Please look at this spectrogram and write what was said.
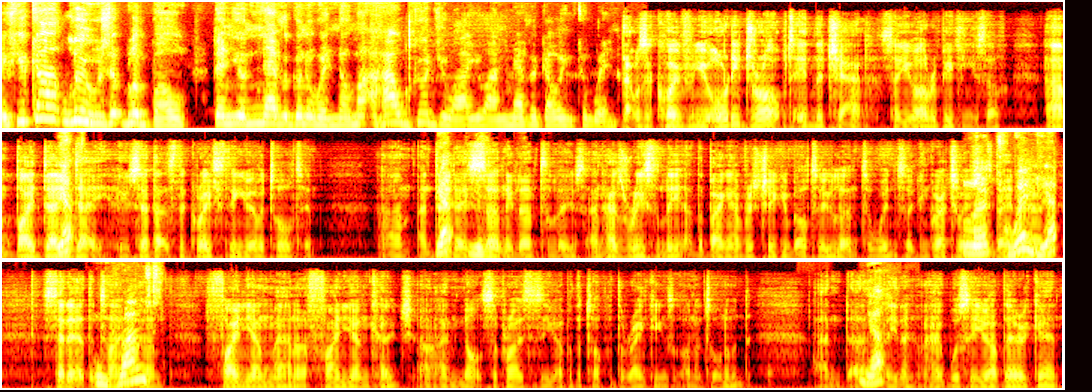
If you can't lose at Blood Bowl, then you're never going to win. No matter how good you are, you are never going to win. That was a quote from you already dropped in the chat, so you are repeating yourself, um, by Day Yep. Day, who said that's the greatest thing you ever taught him. Um, and Yep, Day Day you- certainly learned to lose and has recently at the Bang Average Chicken Bell 2 learned to win. So congratulations, Learned to Day win, Day. yeah. Said it at the time. Um, fine young man and a fine young coach. I'm not surprised to see you up at the top of the rankings on a tournament. And, uh, Yep. you know, I hope we'll see you up there again.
